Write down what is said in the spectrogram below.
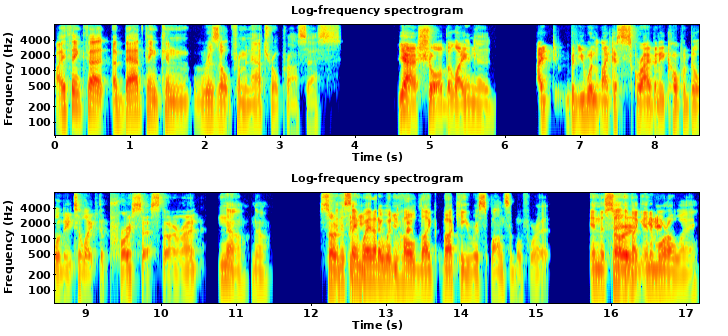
I think that a bad thing can result from a natural process. Yeah, sure, but like in a I but you wouldn't like ascribe any culpability to like the process though, right? no, no. So In the same you- way that I wouldn't hold like Bucky responsible for it. In the So same like in a moral way.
